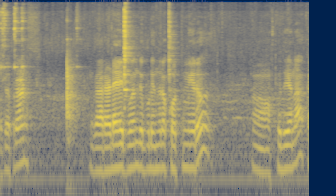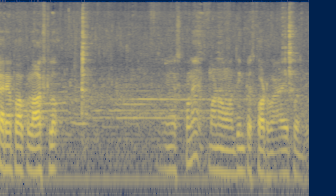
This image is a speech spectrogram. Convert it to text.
Okay friends. ఇంకా రెడీ అయిపోయింది ఇప్పుడు ఇందులో కొత్తిమీర పుదీనా కరివేపాకు లాస్ట్లో. వేసుకొని మనం దింపేసుకోవడం అయిపోయింది.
